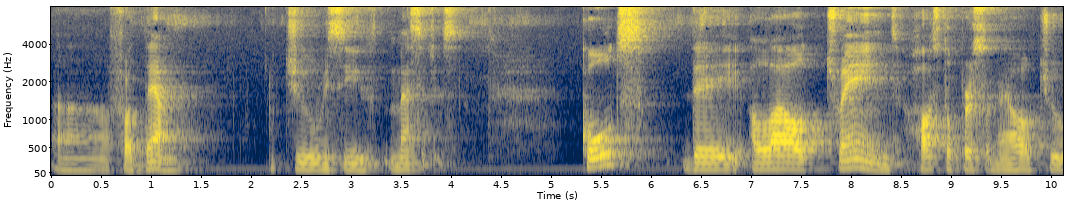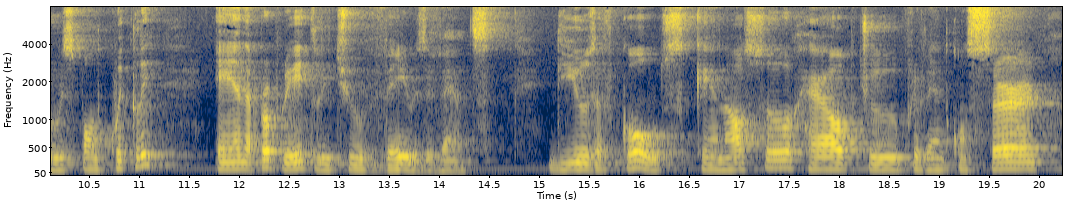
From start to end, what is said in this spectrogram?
uh, for them to receive messages. Codes they allow trained hostel personnel to respond quickly and appropriately to various events. The use of codes can also help to prevent concern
